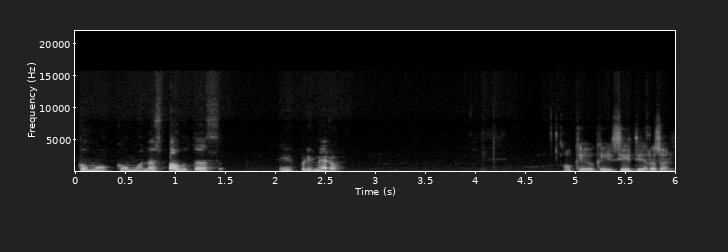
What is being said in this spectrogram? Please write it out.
como, como unas pautas primero. Ok, ok, sí, tiene razón.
